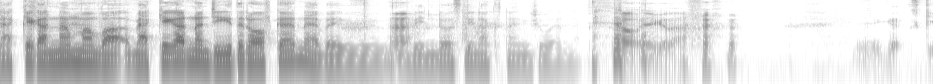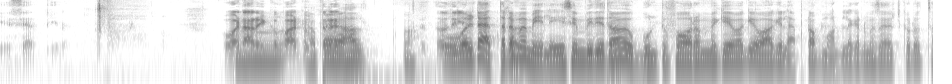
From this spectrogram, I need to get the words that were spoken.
මැක්ක කන්නම් මැක්ක ගන්න ජීත රෝෆ් කරන ඇබැයි වින්ඩෝස් ලිනක්ස් නං ශුවන්න ඒකදා ස්කේස ඇතිර ඕට එක පාට හල් ඔවලට ඇත්තටම මේ ලේසිම් විදිතාව බුන්ට ෆෝරම් එක වගේ වගේ ලප්ටප් මොඩ්ලකටම සර්ච් කරොත්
